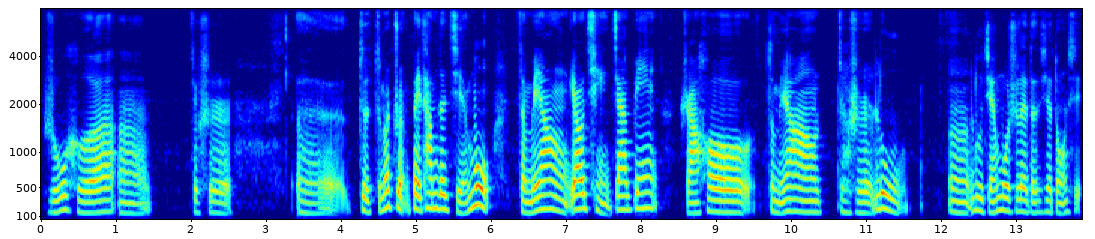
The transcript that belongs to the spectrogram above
如何嗯，就是呃，怎怎么准备他们的节目，怎么样邀请嘉宾，然后怎么样就是录嗯录节目之类的这些东西。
